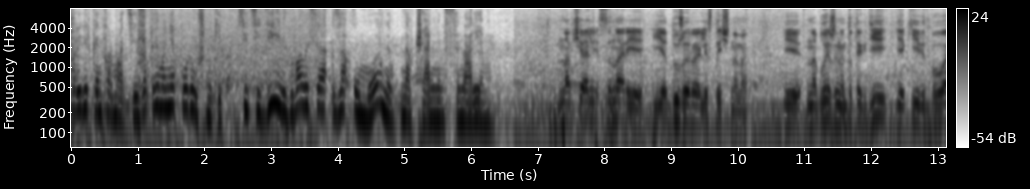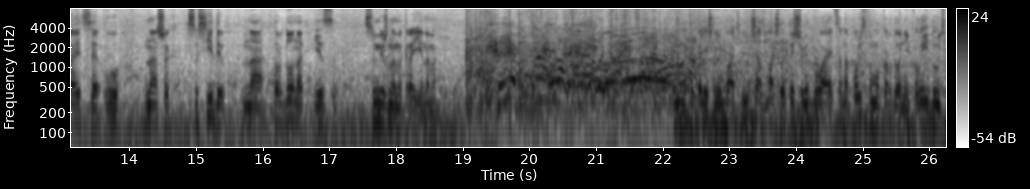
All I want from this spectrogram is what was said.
Перевірка інформації, затримання порушників. Всі ці дії відбувалися за умовним навчальним сценарієм. навчальні сценарії є дуже реалістичними і наближені до тих дій, які відбуваються у наших сусідів на кордонах із суміжними країнами. На теперішній час бачили те, що відбувається на польському кордоні, коли йдуть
